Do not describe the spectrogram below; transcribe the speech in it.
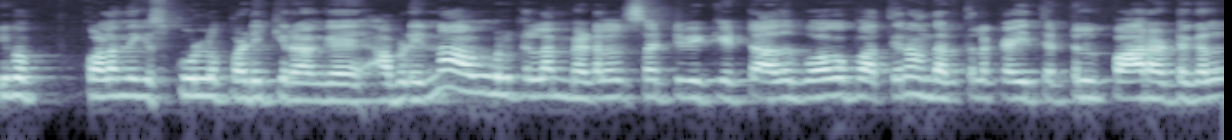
இப்போ குழந்தைங்க ஸ்கூலில் படிக்கிறாங்க அப்படின்னா அவங்களுக்கெல்லாம் மெடல் சர்டிஃபிகேட் அது போக பார்த்தீங்கன்னா அந்த இடத்துல கைத்தட்டல் பாராட்டுகள்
